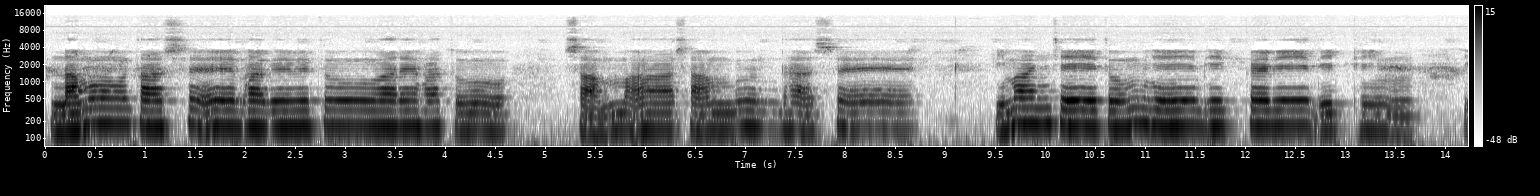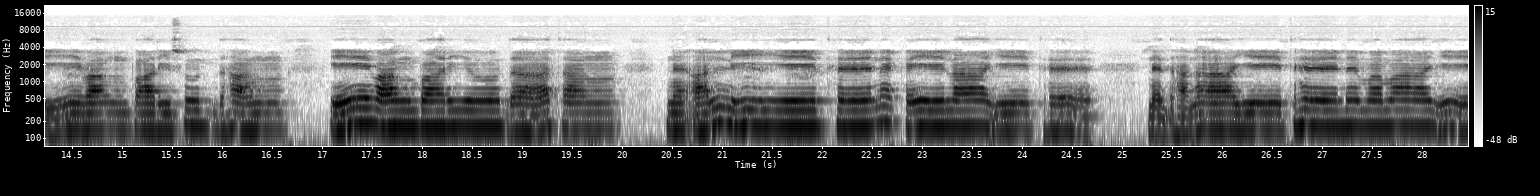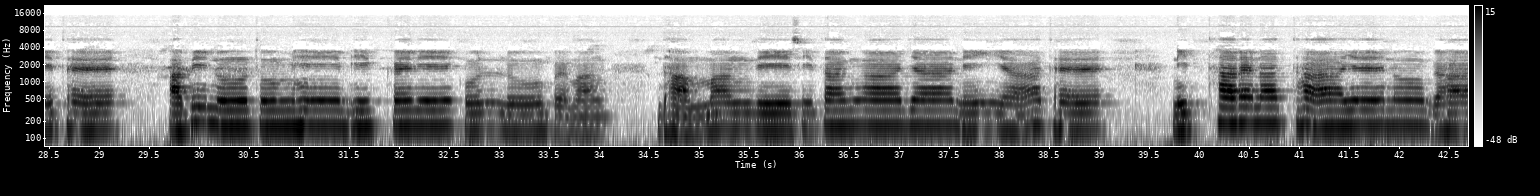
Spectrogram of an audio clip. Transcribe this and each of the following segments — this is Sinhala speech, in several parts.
නමෝ තස්ස භගවතු අරහතෝ සම්මා සම්බුද්දස්ස ඉමං චේතුම් හේ භික්ඛවේ දිට්ඨින් එවං පරිසුද්ධං එවං පරියෝදාතං න අල්ලීයේත න කේලායේත න ධනායේත න මමායේත අබිනෝතුම්හි භික්කවේ කුල්ලූපමං ධම්මං දේශිතං ආජානියාත නිත්තරණත්ථාය නෝගානත්ථායාති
